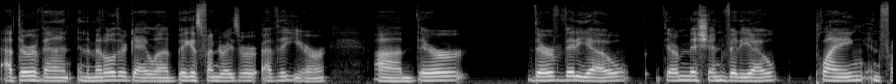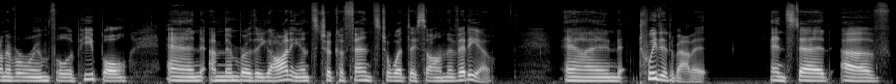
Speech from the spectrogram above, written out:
at their event in the middle of their gala, biggest fundraiser of the year. Um, their their video, their mission video playing in front of a room full of people, and a member of the audience took offense to what they saw in the video and tweeted about it instead of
